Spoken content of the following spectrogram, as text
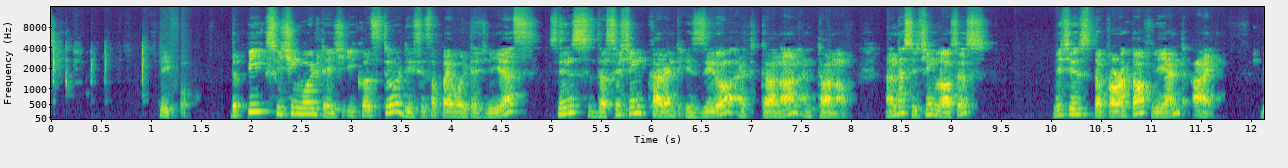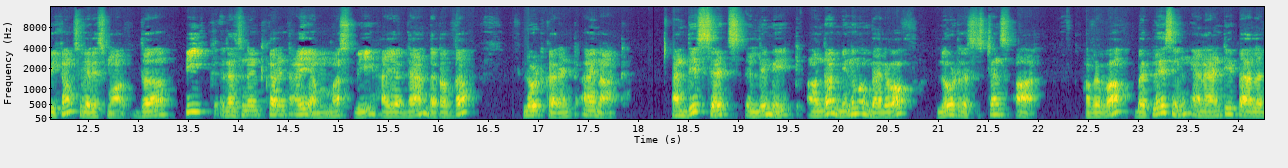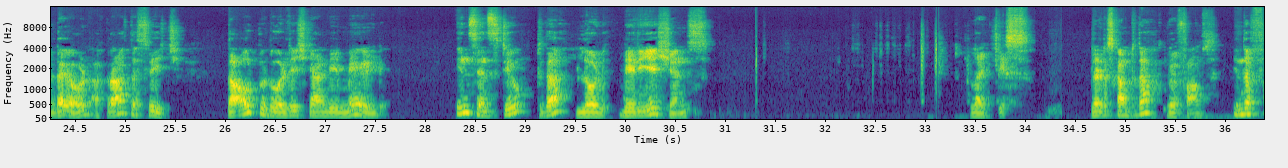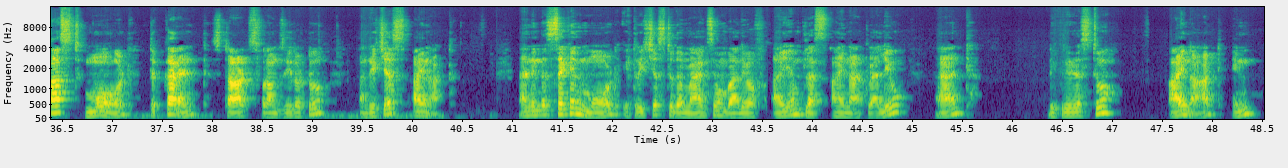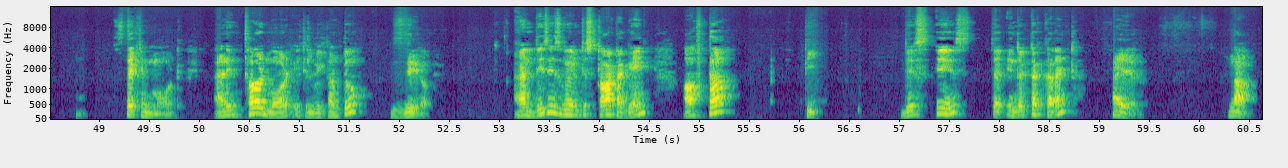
t4. The peak switching voltage equals to DC supply voltage Vs since the switching current is 0 at turn on and turn off and the switching losses which is the product of V and I becomes very small. The peak resonant current Im must be higher than that of the load current I naught and this sets a limit on the minimum value of load resistance R. However, by placing an anti-parallel diode across the switch, the output voltage can be made insensitive to the load variations like this. Let us come to the waveforms. In the first mode, the current starts from 0 to and reaches I naught. And in the second mode, it reaches to the maximum value of Im plus I naught value and decreases to I naught in second mode and in third mode it will become to 0 and this is going to start again after t. This is the inductor current IL. Now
